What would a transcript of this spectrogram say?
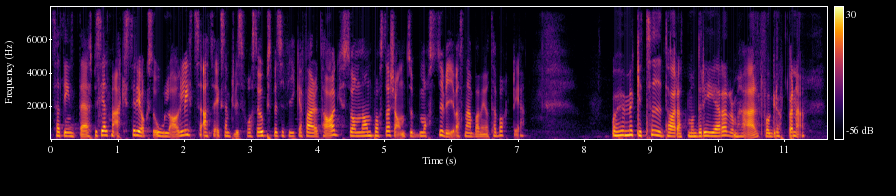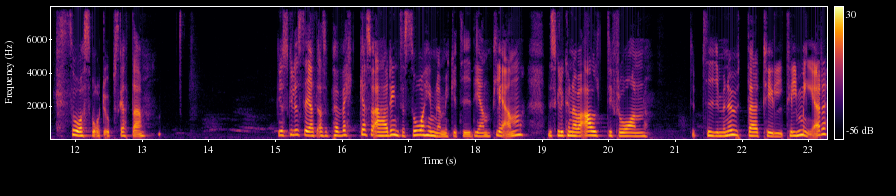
Så att inte, speciellt med aktier är det också olagligt att exempelvis håsa upp specifika företag. Så om någon postar sånt så måste vi vara snabba med att ta bort det. Och hur mycket tid tar det att moderera de här två grupperna? Så svårt att uppskatta. Jag skulle säga att alltså, per vecka så är det inte så himla mycket tid egentligen. Det skulle kunna vara allt ifrån typ 10 minuter till, till mer.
